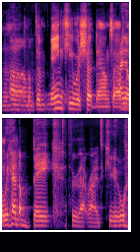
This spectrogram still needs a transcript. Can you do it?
Mhm. Um, the main queue was shut down, sadly. I know we had to bake through that ride's queue.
